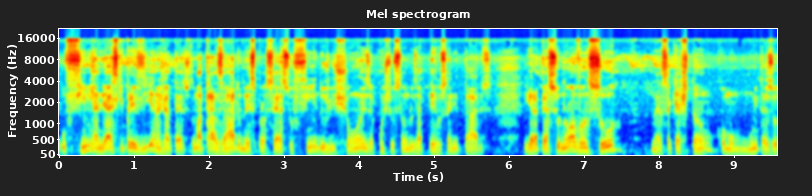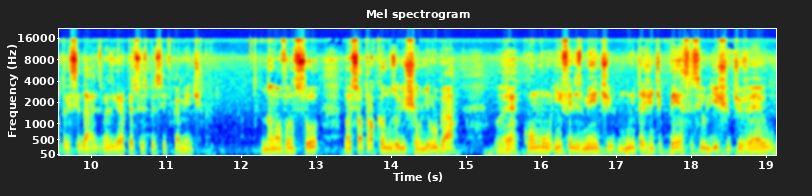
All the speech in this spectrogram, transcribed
o fim, aliás, que previa, nós já até estamos atrasados nesse processo, o fim dos lixões, a construção dos aterros sanitários. Igarapiaçu não avançou nessa questão, como muitas outras cidades, mas Igarapiaçu especificamente não avançou. Nós só trocamos o lixão de lugar, é? Como infelizmente muita gente pensa, se o lixo tiver o,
